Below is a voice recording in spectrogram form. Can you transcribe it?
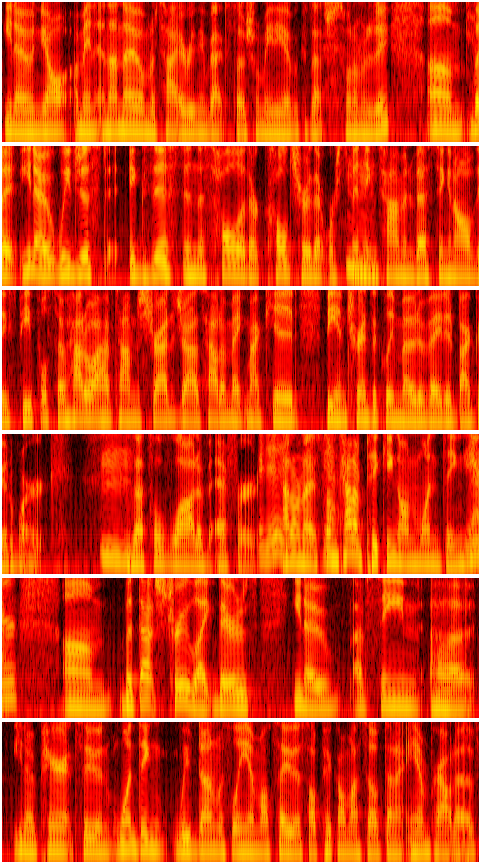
you know, and y'all, I mean, and I know I'm going to tie everything back to social media because that's just what I'm going to do. Um, but, you know, we just exist in this whole other culture that we're spending Mm-hmm. time investing in all of these people. So, how do I have time to strategize how to make my kid be intrinsically motivated by good work? Because that's a lot of effort. Mm. It is, I don't know. So I'm kind of picking on one thing Yeah. here. Um, but that's true. Like there's, you know, I've seen, uh, you know, parents who, and one thing we've done with Liam, I'll say this, I'll pick on myself that I am proud of,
